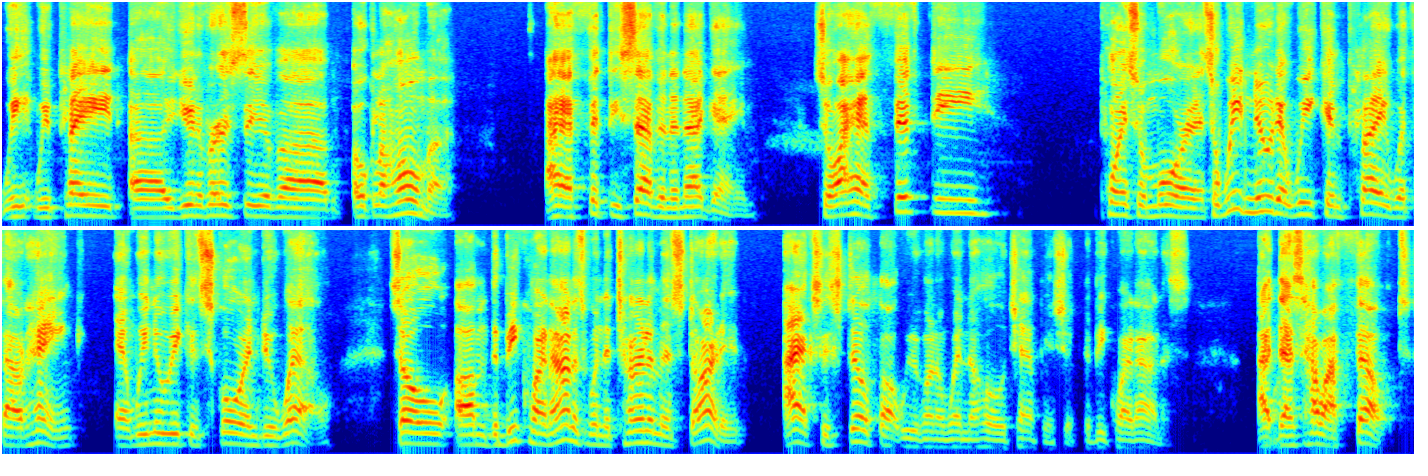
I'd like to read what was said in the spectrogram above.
We we played uh, University of uh, Oklahoma. I had 57 in that game. So I had 50 points or more. And so we knew that we can play without Hank and we knew we could score and do well. So um, to be quite honest, when the tournament started, I actually still thought we were going to win the whole championship. To be quite honest, I, that's how I felt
